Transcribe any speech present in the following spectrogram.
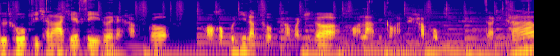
YouTube พิชาร่า KFC ด้วยนะครับ ก็ขอขอบคุณที่รับชมนะครับ วันนี้ก็ขอลาไปก่อนนะครับผม สวัสดีครับ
